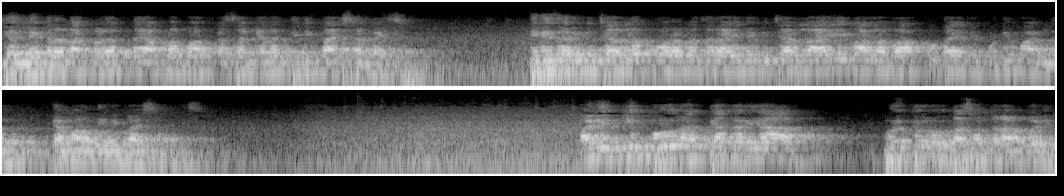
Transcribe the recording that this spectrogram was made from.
ज्या लेकराला कळत नाही आपला बाप कसा मेला तिने काय सांगायचं? तिने जर विचारलं पोरानं जर आईने विचारलं आई माझा बाप कुठं आहे? कुठे मारलं? त्या मावडीने काय सांगायचं? आणि इतकी क्रूर हत्या जर या पृथ्वीवर होत असेल तर अवघड आहे.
